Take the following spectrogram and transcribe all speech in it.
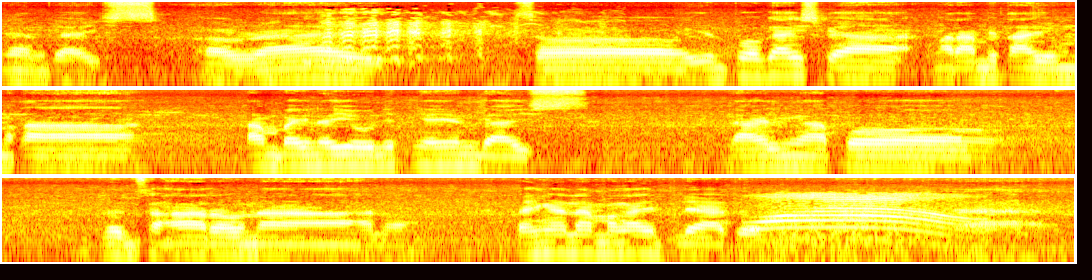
Yan guys. Alright. So, yun po guys. Kaya marami tayong nakatambay na unit ngayon guys. Dahil nga po doon sa araw na ano, pahinga ng mga empleyado. Wow! Yan.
